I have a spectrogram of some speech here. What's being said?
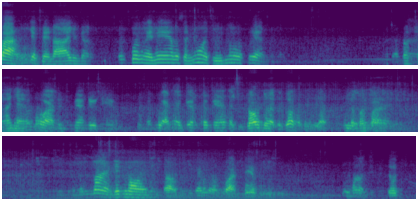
บ้านมันอยากได้ร้ายอยู่นะเพิ่งให้แม่ว่าสันงัวถืองัวแพงมาหาหอยัย่างงนั้นว่าแม่งอยู่นี่ มันว่าให้เป็นเป็นแม่ก็สิร้องเดือดร้อดือดแล้วมันมามันมากเล็กน้อยเก่าที่กันหวานเต็มโดนโบ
